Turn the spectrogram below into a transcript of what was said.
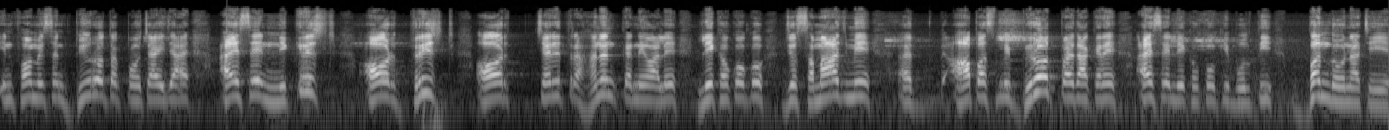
इंफॉर्मेशन ब्यूरो तक पहुँचाई जाए। ऐसे निकृष्ट और दृष्ट और चरित्र हनन करने वाले लेखकों को जो समाज में अ, आपस में विरोध पैदा करें ऐसे लेखकों की बोलती બંધ હોના चाहिए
